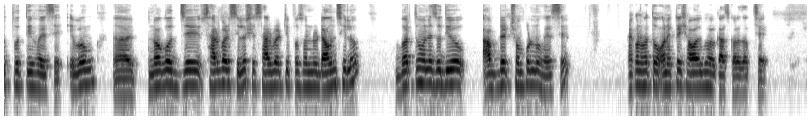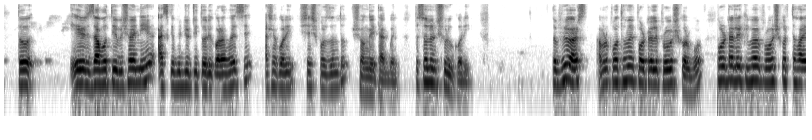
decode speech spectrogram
উৎপত্তি হয়েছে এবং নগদ যে সার্ভার ছিল, সে সার্ভারটি প্রচণ্ড ডাউন ছিল। বর্তমানে যদিও আপডেট সম্পন্ন হয়েছে, এখন হয়তো অনেকটাই স্বাভাবিকভাবে কাজ করা যাচ্ছে। তো এর যাবতীয় বিষয় নিয়ে আজকে ভিডিওটি তৈরি করা হয়েছে। আশা করি শেষ পর্যন্ত সঙ্গেই থাকবেন। তো চলুন শুরু করি। তো ভিউয়ার্স আমরা প্রথমে পোর্টালে প্রবেশ করব। পোর্টালে কীভাবে প্রবেশ করতে হয়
